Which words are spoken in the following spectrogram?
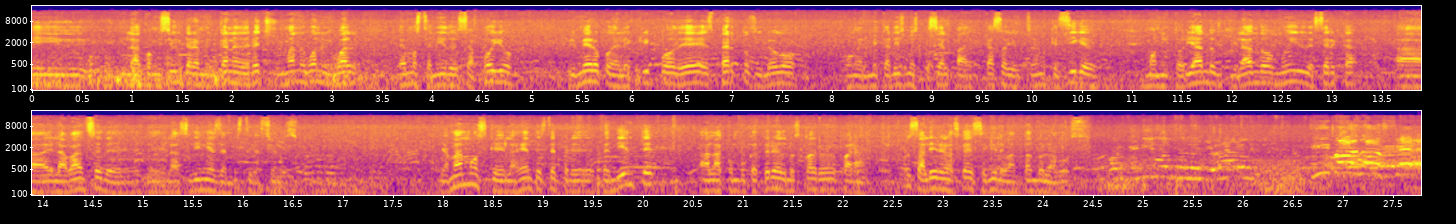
Y la Comisión Interamericana de Derechos Humanos, bueno, igual hemos tenido ese apoyo, primero con el equipo de expertos y luego con el mecanismo especial para el caso Ayotzinapa, que sigue monitoreando, vigilando muy de cerca uh, el avance de, de, las líneas de investigaciones. Llamamos que la gente esté pendiente a la convocatoria de los padres para no salir a las calles y seguir levantando la voz. Porque vivos se los llevaron. ¡Vivos los queremos!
